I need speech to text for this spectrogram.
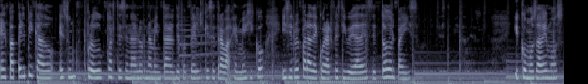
El papel picado es un producto artesanal ornamental de papel que se trabaja en México y sirve para decorar festividades de todo el país. Y como sabemos,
